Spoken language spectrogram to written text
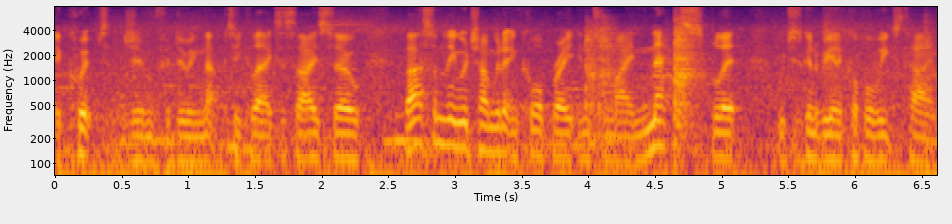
equipped gym for doing that particular exercise. So that's something which I'm going to incorporate into my next split, which is going to be in a couple of weeks' time.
